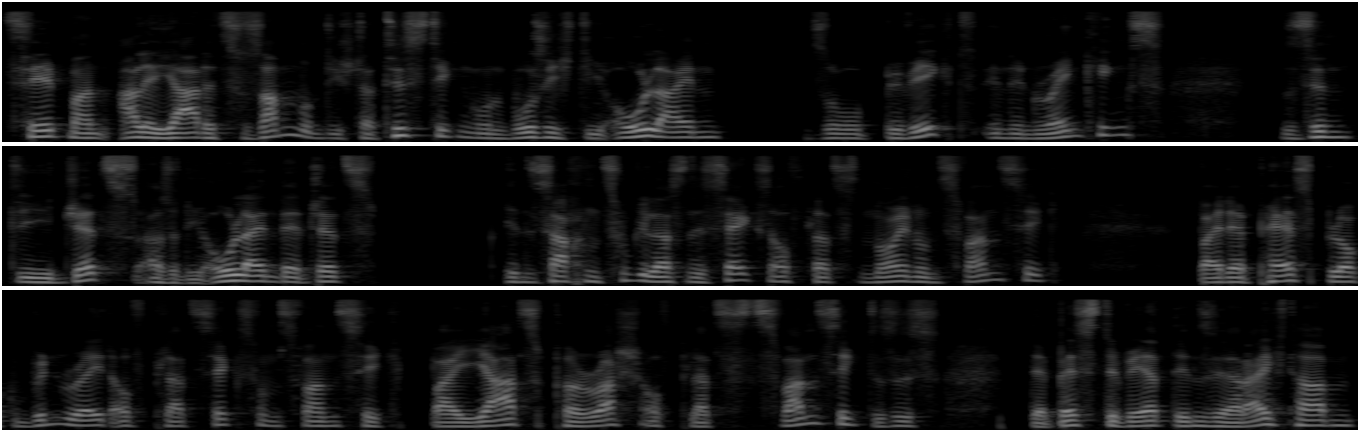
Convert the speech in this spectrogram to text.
zählt man alle Jahre zusammen und die Statistiken und wo sich die O-Line so bewegt in den Rankings, sind die Jets, also die O-Line der Jets, in Sachen zugelassene Sacks auf Platz 29, bei der Pass-Block-Win-Rate auf Platz 26, bei Yards per Rush auf Platz 20, das ist der beste Wert, den sie erreicht haben,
